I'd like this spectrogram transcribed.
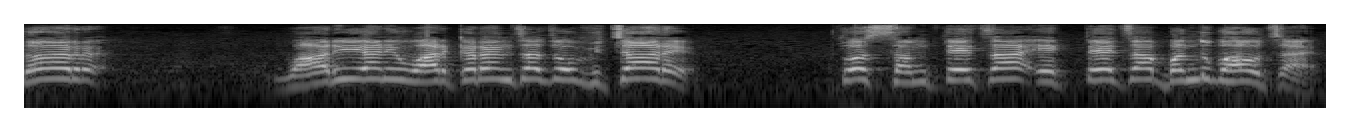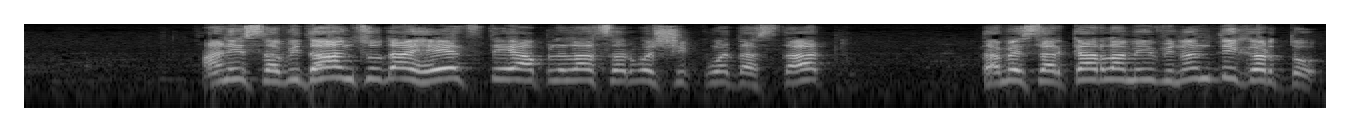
तर वारी आणि वारकऱ्यांचा जो विचार आहे तो समतेचा एकतेचा बंधुभावचा आहे. आणि संविधान सुद्धा हेच ते आपल्याला सर्व शिकवत असतात. त्यामुळे सरकारला मी विनंती करतो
